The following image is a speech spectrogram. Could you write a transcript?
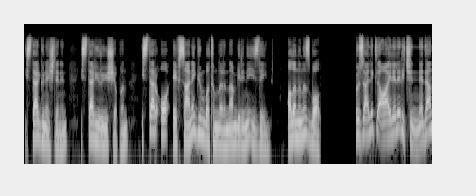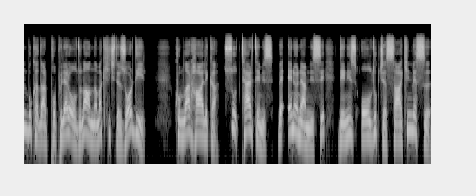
İster güneşlenin, ister yürüyüş yapın, ister o efsane gün batımlarından birini izleyin. Alanınız bol. Özellikle aileler için neden bu kadar popüler olduğunu anlamak hiç de zor değil. Kumlar harika, su tertemiz ve en önemlisi deniz oldukça sakin ve sığ.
